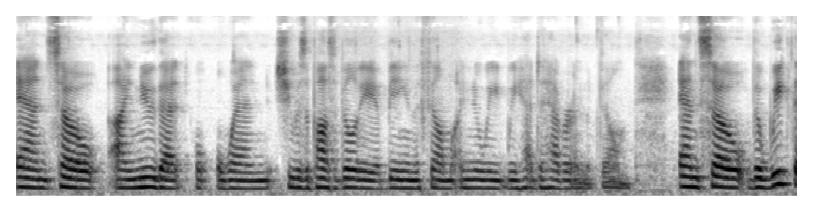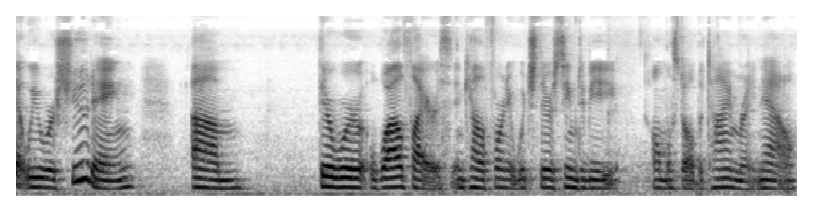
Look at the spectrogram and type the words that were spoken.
And so I knew that when she was a possibility of being in the film, I knew we, we had to have her in the film. And so the week that we were shooting, um, there were wildfires in California, which there seem to be almost all the time right now.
